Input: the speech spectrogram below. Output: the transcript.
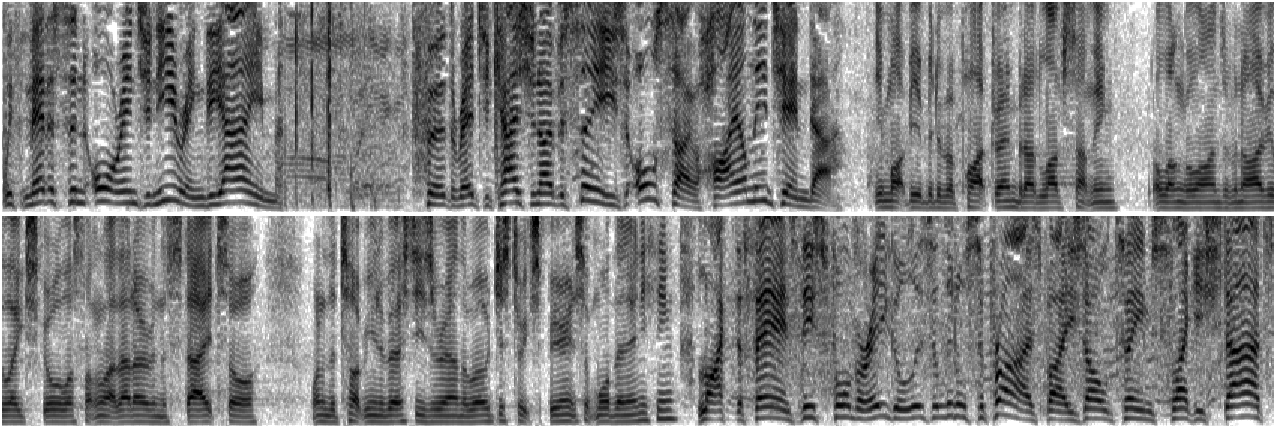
with medicine or engineering the aim. Further education overseas also high on the agenda. It might be a bit of a pipe dream, but I'd love something along the lines of an Ivy League school or something like that over in the States or one of the top universities around the world just to experience it more than anything. Like the fans, this former Eagle is a little surprised by his old team's sluggish starts,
